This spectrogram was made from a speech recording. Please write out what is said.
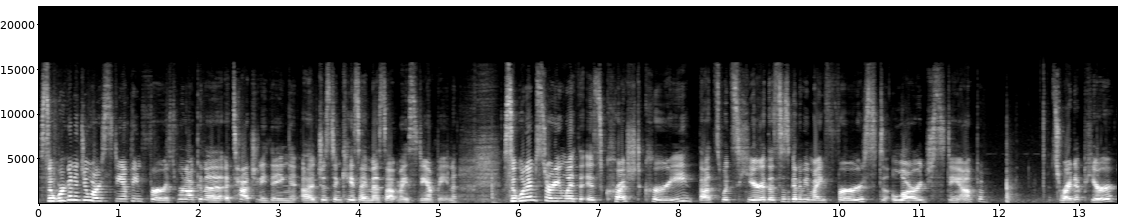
So we're going to do our stamping first. We're not going to attach anything uh, just in case I mess up my stamping. So what I'm starting with is crushed curry. That's what's here. This is going to be my first large stamp. It's right up here.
